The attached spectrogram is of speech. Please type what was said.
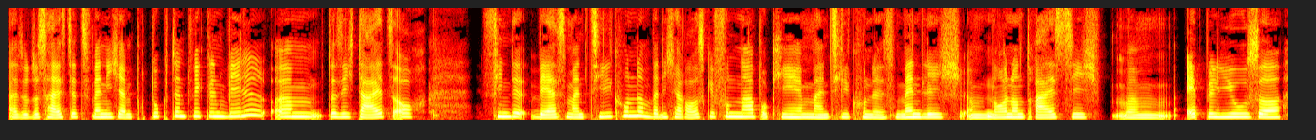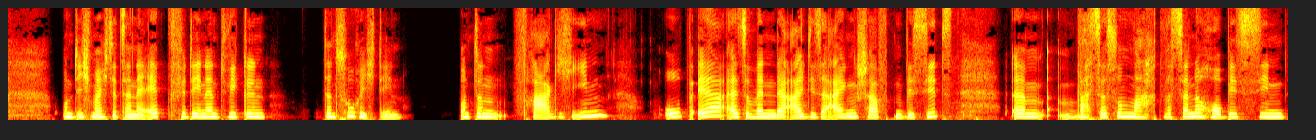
Also das heißt jetzt, wenn ich ein Produkt entwickeln will, ähm, dass ich da jetzt auch finde, wer ist mein Zielkunde? Und wenn ich herausgefunden habe, okay, mein Zielkunde ist männlich, ähm, 39, ähm, Apple-User und ich möchte jetzt eine App für den entwickeln, dann suche ich den und dann frage ich ihn, ob er, also wenn der all diese Eigenschaften besitzt, ähm, was er so macht, was seine Hobbys sind,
